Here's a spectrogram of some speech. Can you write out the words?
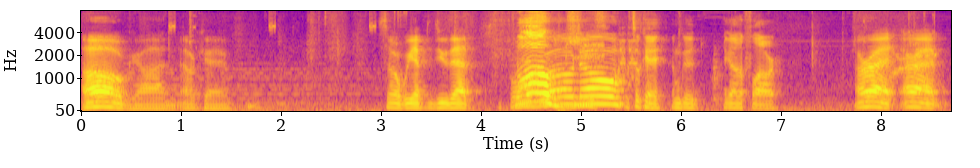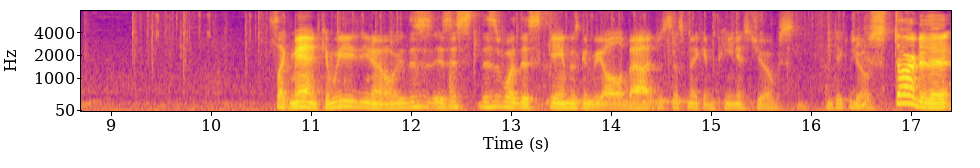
oh god okay. So we have to do that. For, Oh, oh no! It's okay. I'm good. I got a flower. All right, all right. It's like, man, can we, you know, this is, is this this is what this game is gonna be all about? Just us making penis jokes, dick jokes. You started it.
